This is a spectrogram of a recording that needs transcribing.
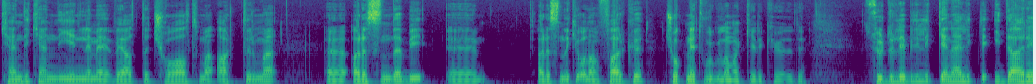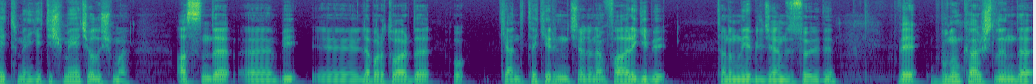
kendi kendi yenileme veyahut da çoğaltma, arttırma e, arasında bir e, arasındaki olan farkı çok net vurgulamak gerekiyor dedi. Sürdürülebilirlik genellikle idare etme, yetişmeye çalışma, aslında e, bir e, laboratuvarda o kendi tekerinin içine dönen fare gibi tanımlayabileceğimizi söyledi. Ve bunun karşılığında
